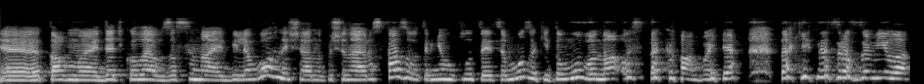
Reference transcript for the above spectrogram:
Е, Там е, дядько Лев засинає біля вогнища, ну, починає розказувати, в нього плутається мозок, і тому вона ось така, бо я так і не зрозуміла,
